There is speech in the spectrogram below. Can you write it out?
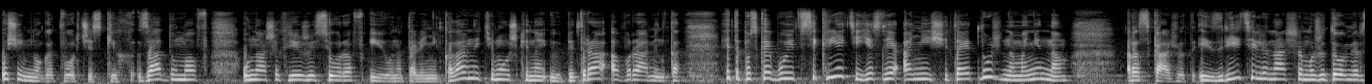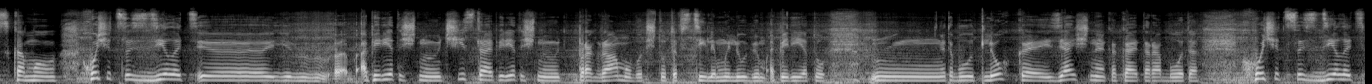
Очень много творческих задумов у наших режиссеров, и у Натальи Николаевны Тимошкиной, и у Петра Авраменко. Это пускай будет в секрете, если они считают нужным, они нам расскажут. И зрителю нашему житомирскому. Хочется сделать э, опереточную, чисто опереточную программу, вот что-то в стиле «Мы любим оперету». М, Это будет легкая, изящная какая-то работа. Хочется сделать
